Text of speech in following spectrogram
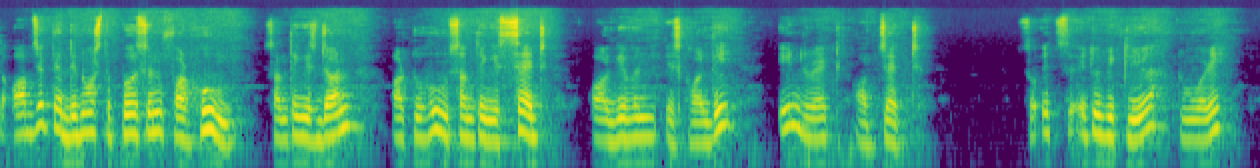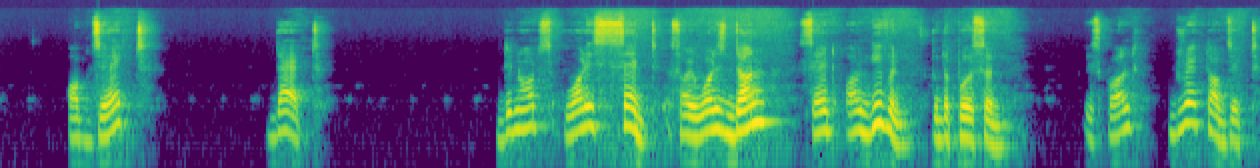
The object that denotes the person for whom something is done or to whom something is said or given is called the indirect object. So it's it will be clear, don't worry. Object that denotes what is said sorry what is done said or given to the person is called direct object.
